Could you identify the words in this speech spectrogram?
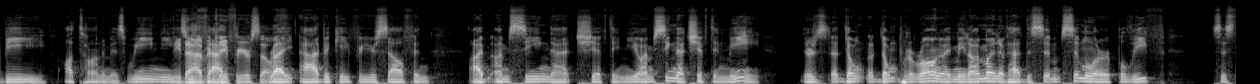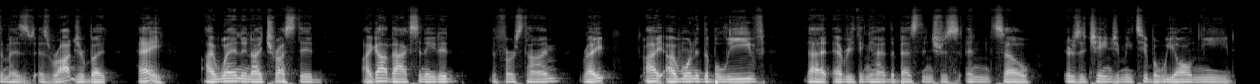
be autonomous. We need, Need to advocate for yourself. Right. Advocate for yourself. And I'm, I'm seeing that shift in you. I'm seeing that shift in me. There's uh, don't, don't put it wrong. I mean, I might have had the sim- similar belief system as, as Roger, but Hey, I went and I trusted, I got vaccinated the first time, right? I, I wanted to believe that everything had the best interest. And so there's a change in me too, but we all need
